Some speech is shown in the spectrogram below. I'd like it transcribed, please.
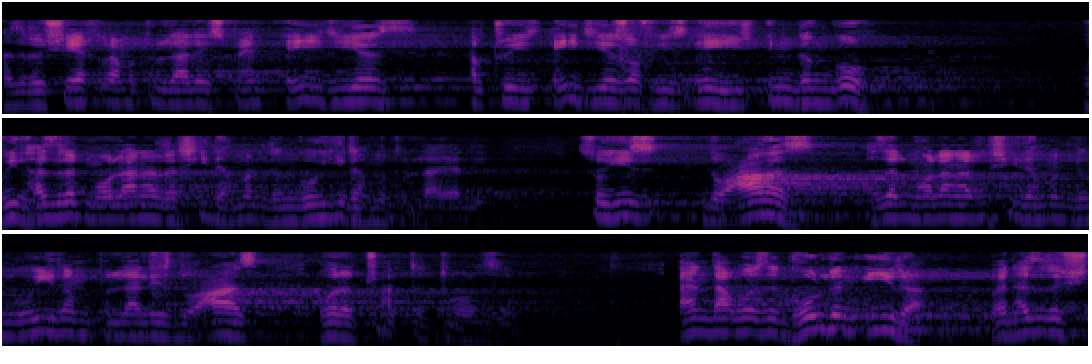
Hazrat Sheikh Rahmatullah spent eight years, up to his eight years of his age, in Gangoh with Hazrat Maulana Rashid Ahmad Gangohi Rahmatullah Ali. So his du'as, Hazrat Maulana Rashid Ahmad Gangohi Rahmatullah Ali's du'as were attracted towards him. And that was a golden era when Hazrat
